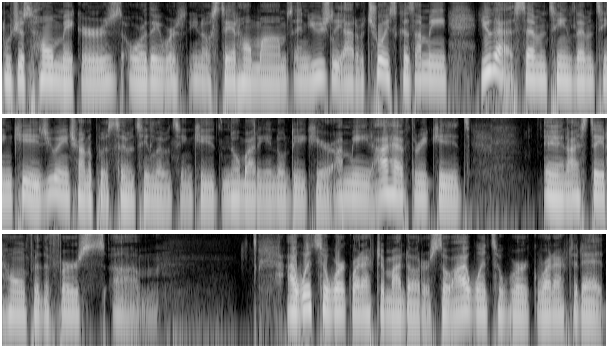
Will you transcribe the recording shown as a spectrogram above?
were just homemakers or they were, you know, stay at home moms and usually out of choice. Cause I mean, you got 17, 17 kids. You ain't trying to put 17, 17 kids, nobody in no daycare. I mean, I have three kids and I stayed home for the first, um, I went to work right after my daughter. So I went to work right after that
